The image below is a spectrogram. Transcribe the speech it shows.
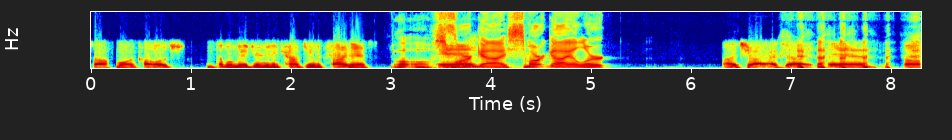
sophomore in college, double majoring in accounting and finance. Uh oh, smart guy, smart guy alert. I try, I try. and um,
